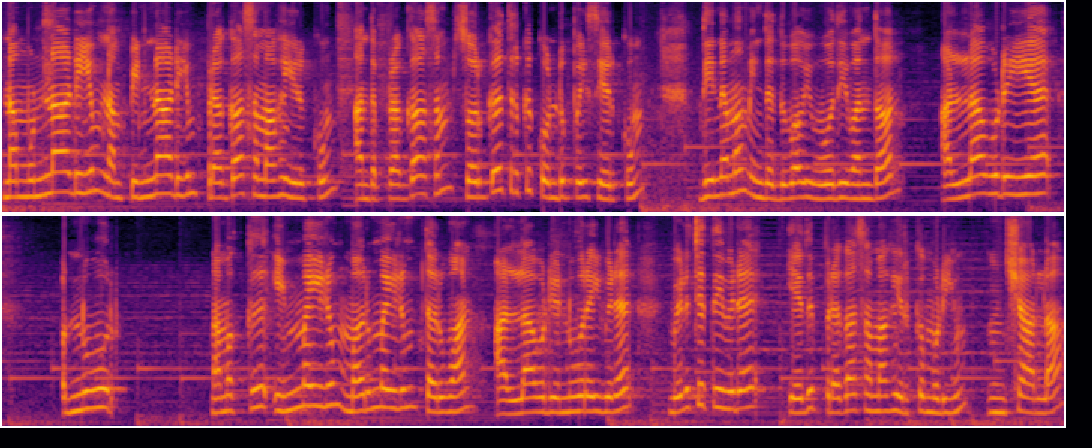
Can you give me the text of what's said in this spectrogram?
நம் முன்னாடியும் நம் பின்னாடியும் பிரகாசமாக இருக்கும். அந்த பிரகாசம் சொர்க்கத்திற்கு கொண்டு போய் சேர்க்கும். தினமும் இந்த துவாவை ஓதி வந்தால் அல்லாவுடைய நூர் நமக்கு இம்மையிலும் மறுமையிலும் தருவான் அல்லாவுடைய நூரை விட வெளிச்சத்தை விட எது பிரகாசமாக இருக்க முடியும்? இன்ஷா அல்லாஹ்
